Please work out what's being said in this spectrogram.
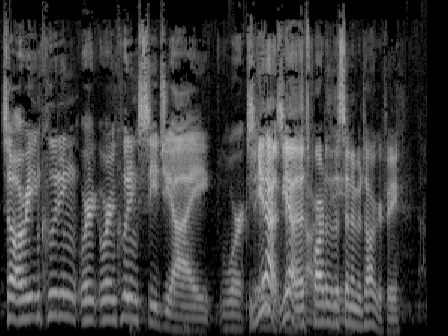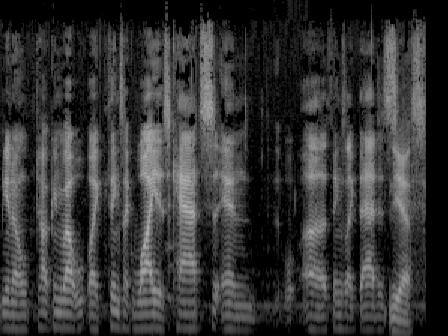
So are we including? We're we're including CGI works. in Yeah, yeah, that's part of the cinematography. cinematography. You know, talking about like things like why is cats and uh, things like that. It's Yes.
